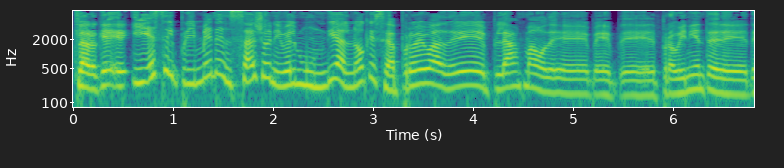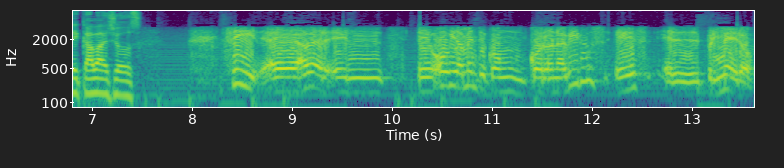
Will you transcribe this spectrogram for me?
Claro, que eh, y es el primer ensayo a nivel mundial, ¿no? Que se aprueba de plasma o de, proveniente de, caballos. Sí, eh, a ver, el, eh, obviamente con coronavirus es el primero.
